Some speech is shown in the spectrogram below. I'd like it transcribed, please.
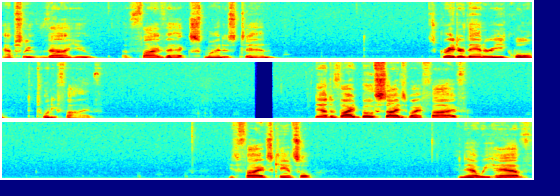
absolute value of 5x minus 10 is greater than or equal to 25. Now divide both sides by 5. These 5's cancel. And now we have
